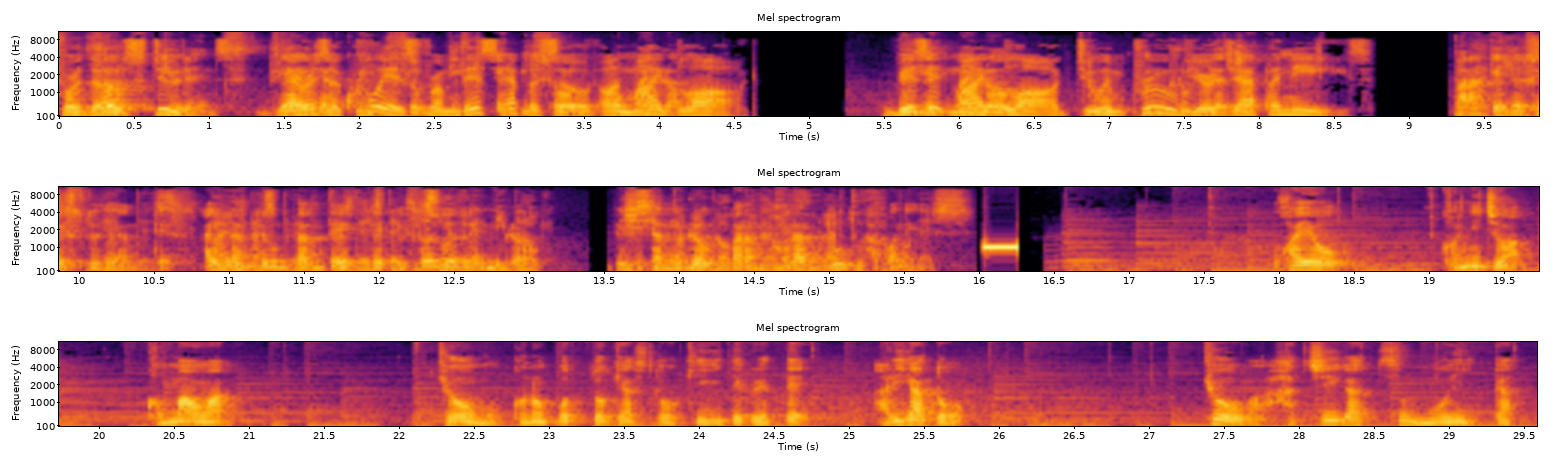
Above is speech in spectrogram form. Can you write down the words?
For those students, there is a quiz from this episode on my blog. Visit my blog to improve your Japanese. Para aquellos estudiantes, hay unas preguntas de este episodio en mi blog. Visita mi blog para mejorar tu japonés. おはよう、こんにちは、こんばんは。今日もこのポッドキャストを聞いてくれてありがとう。今日は8月6日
